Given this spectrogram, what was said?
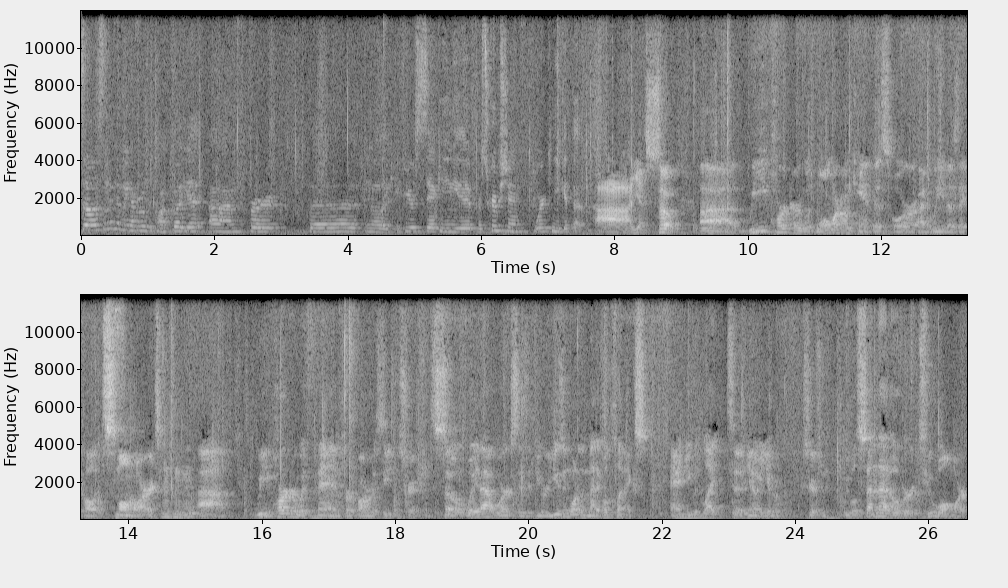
So something that we haven't really talked about yet, um, for the, you know, like if you're sick and you need a prescription, where can you get that? Ah, yes. So, uh, we partner with Walmart on campus, or I believe as they call it, Small Mart. Uh, we partner with them for pharmacy prescriptions. So, the way that works is if you are using one of the medical clinics and you would like to, you know, you have a prescription, we will send that over to Walmart.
